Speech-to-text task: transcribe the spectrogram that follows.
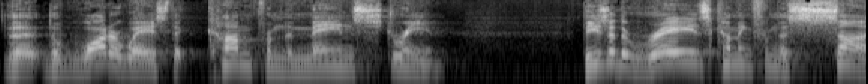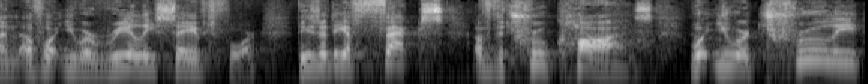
the, the waterways that come from the main stream. These are the rays coming from the sun of what you were really saved for. These are the effects of the true cause. What you were truly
